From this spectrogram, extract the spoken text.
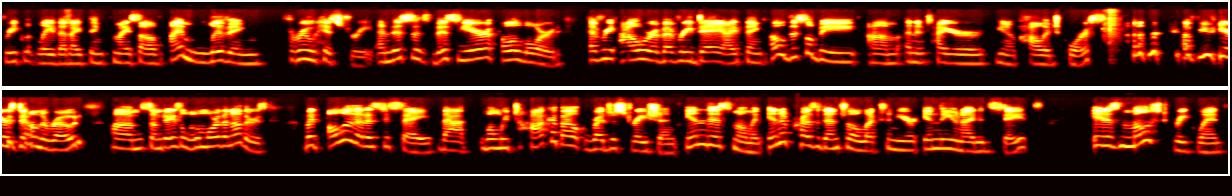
frequently that I think to myself, I'm living through history, and this is this year. Oh Lord, every hour of every day, I think, oh, this will be um, an entire you know college course. a few years down the road, um, some days a little more than others. But all of that is to say that when we talk about registration in this moment, in a presidential election year in the United States, it is most frequent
